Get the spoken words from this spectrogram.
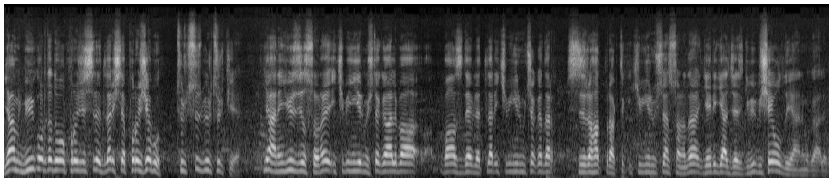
Yani Büyük Orta Doğu projesi dediler. İşte proje bu. Türksüz bir Türkiye. Yani 100 yıl sonra 2023'te galiba bazı devletler 2023'e kadar sizi rahat bıraktık. 2023'ten sonra da geri geleceğiz gibi bir şey oldu yani bu galiba.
